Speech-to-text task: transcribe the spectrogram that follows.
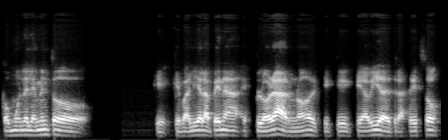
como un elemento que, valía la pena explorar, ¿no? ¿Qué, había detrás de eso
